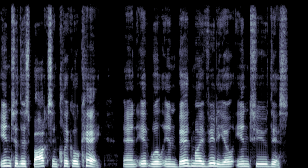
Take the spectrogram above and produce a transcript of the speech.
into this box and click OK. And it will embed my video into this.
